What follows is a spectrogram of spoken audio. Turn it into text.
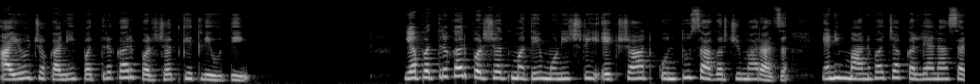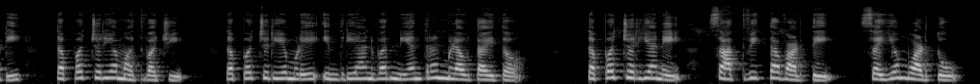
आयोजकांनी पत्रकार परिषद घेतली होती. या पत्रकार परिषदमध्ये मुनिश्री एकशे आठ कुंतू सागरजी महाराज यांनी मानवाच्या कल्याणासाठी तपश्चर्या महत्वाची तपश्चर्येमुळे इंद्रियांवर नियंत्रण मिळवता येतं. तपश्चर्याने सात्विकता वाढते संयम वाढतो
